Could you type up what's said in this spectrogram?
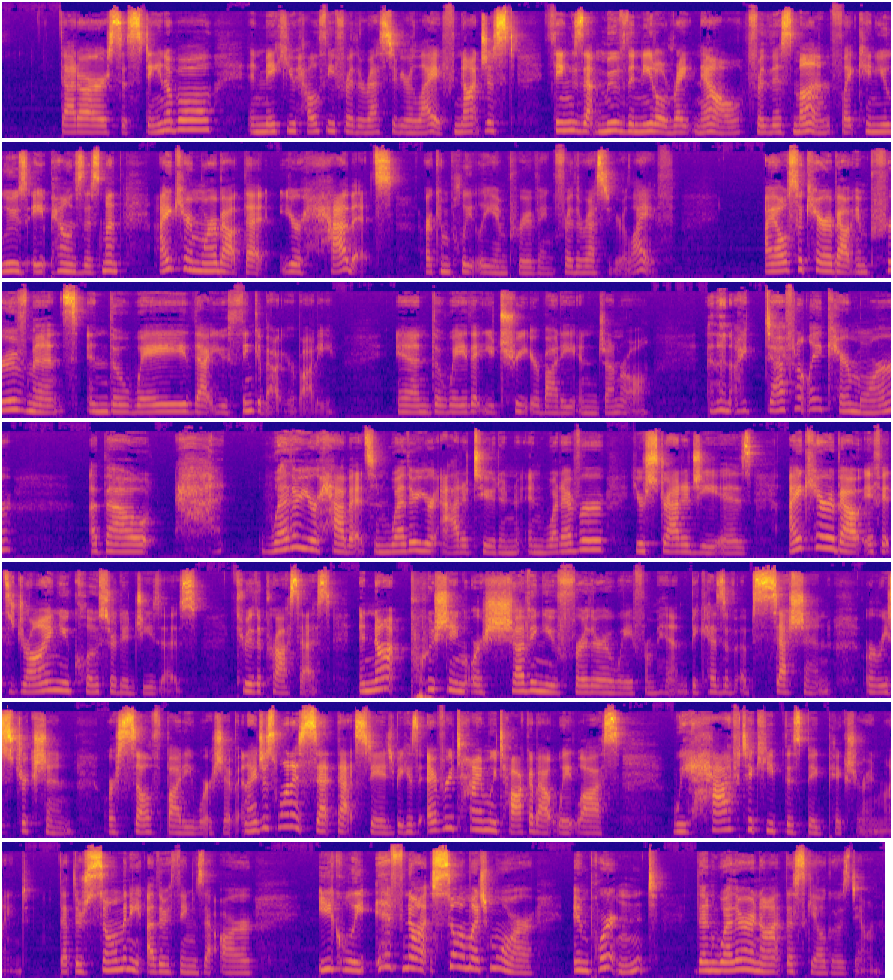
that are sustainable and make you healthy for the rest of your life, not just things that move the needle right now for this month. Like, can you lose eight pounds this month? I care more about that your habits are completely improving for the rest of your life. I also care about improvements in the way that you think about your body and the way that you treat your body in general. And then I definitely care more about whether your habits and whether your attitude and, and whatever your strategy is, I care about if it's drawing you closer to Jesus through the process and not pushing or shoving you further away from Him because of obsession or restriction or self body worship. And I just want to set that stage because every time we talk about weight loss, we have to keep this big picture in mind that there's so many other things that are equally, if not so much more, important than whether or not the scale goes down.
